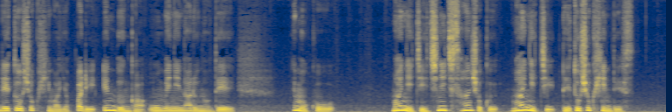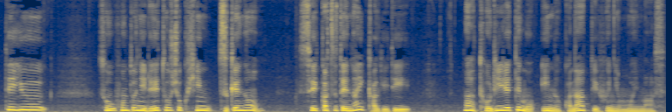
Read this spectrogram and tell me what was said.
冷凍食品はやっぱり塩分が多めになるのででもこう毎日1日3食毎日冷凍食品ですっていうそう本当に冷凍食品漬けの生活でない限りまあ取り入れてもいいのかなっていうふうに思います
